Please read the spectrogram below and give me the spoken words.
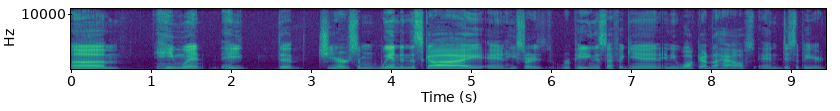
um he went he the she heard some wind in the sky and he started repeating this stuff again and he walked out of the house and disappeared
